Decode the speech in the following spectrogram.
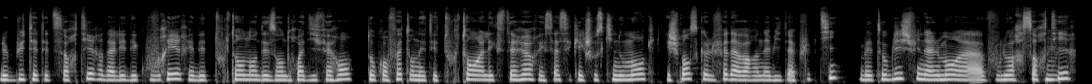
Le but était de sortir, d'aller découvrir et d'être tout le temps dans des endroits différents. Donc en fait, on était tout le temps à l'extérieur et ça, c'est quelque chose qui nous manque. Et je pense que le fait d'avoir un habitat plus petit, ben, t'oblige finalement à vouloir sortir.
